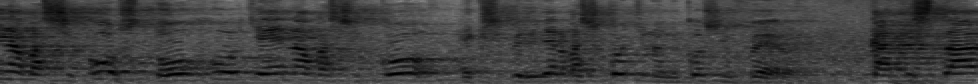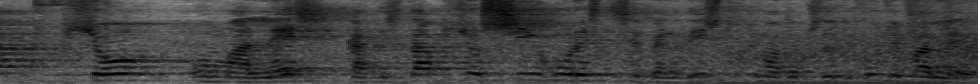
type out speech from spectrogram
ένα βασικό στόχο και ένα βασικό, εξυπηρετεί ένα βασικό κοινωνικό συμφέρον. Καθιστά πιο ομαλές, καθιστά πιο σίγουρες τις επενδύσεις του χρηματοπιστωτικού κεφαλαίου.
